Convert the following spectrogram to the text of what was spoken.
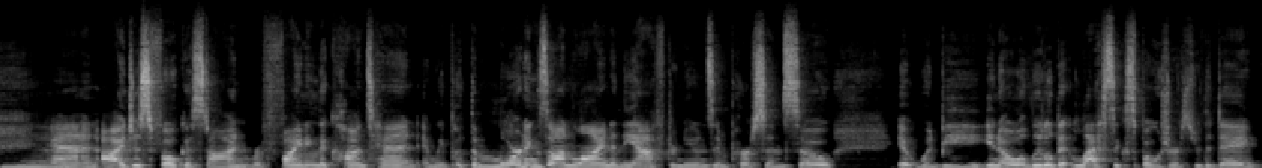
Yeah. And I just focused on refining the content and we put the mornings online and the afternoons in person. So it would be you know a little bit less exposure through the day.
